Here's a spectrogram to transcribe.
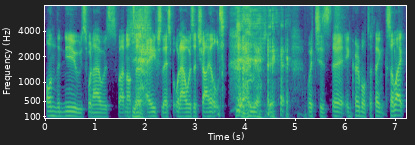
on the news when I was well, not to Yeah. age this, but when I was a child, yeah, yeah, yeah. which is uh, incredible to think. So like.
